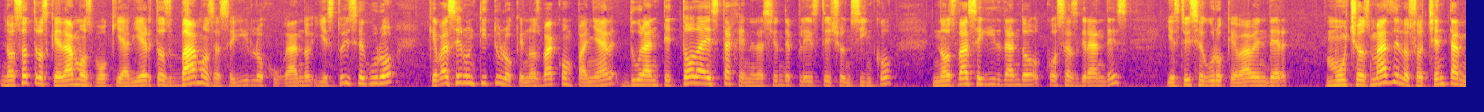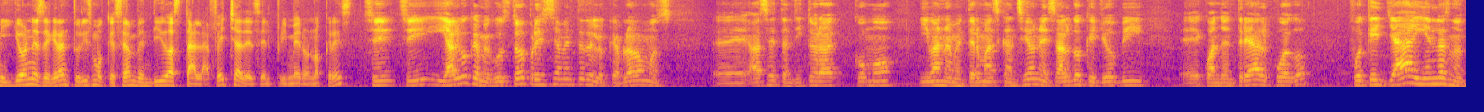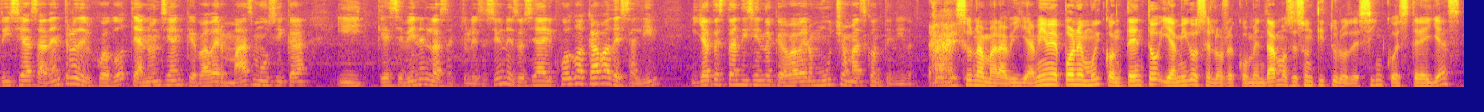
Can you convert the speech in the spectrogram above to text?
nosotros quedamos boquiabiertos, vamos a seguirlo jugando y estoy seguro que va a ser un título que nos va a acompañar durante toda esta generación de PlayStation 5. Nos va a seguir dando cosas grandes y estoy seguro que va a vender muchos más de los 80 millones de Gran Turismo que se han vendido hasta la fecha desde el primero, ¿no crees? Sí, sí, y algo que me gustó precisamente de lo que hablábamos eh, hace tantito era cómo iban a meter más canciones. Algo que yo vi eh, cuando entré al juego fue que ya ahí en las noticias, adentro del juego, te anuncian que va a haber más música y que se vienen las actualizaciones. O sea, el juego acaba de salir y ya te están diciendo que va a haber mucho más contenido. Ah, es una maravilla. A mí me pone muy contento y amigos se los recomendamos. Es un título de 5 estrellas.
